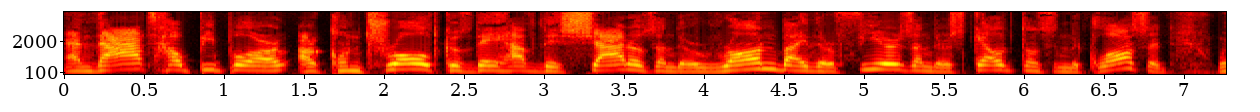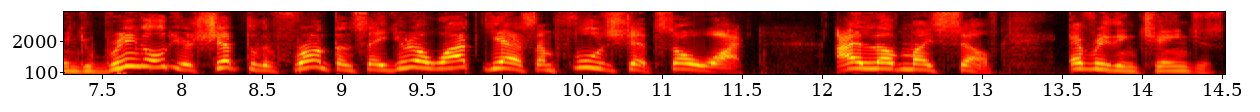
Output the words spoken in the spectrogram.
And that's how people are, are controlled because they have these shadows and they're run by their fears and their skeletons in the closet. When you bring all your shit to the front and say, you know what? Yes, I'm full of shit. So what? I love myself. Everything changes.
